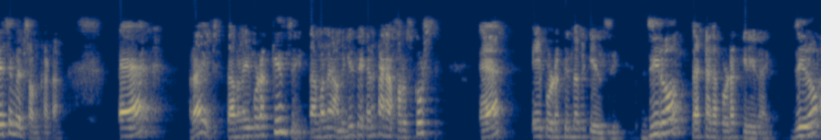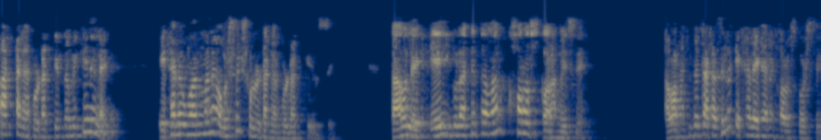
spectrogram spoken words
ডেসিমেল সংখ্যাটা। এক রাইট তার মানে এই প্রোডাক্ট কিনছি, তার মানে আমি কিন্তু এখানে টাকা খরচ করছি। এক এই প্রোডাক্ট কিন্তু আমি কিনছি। জিরো চার টাকার প্রোডাক্ট কিনি নাই। জিরো আট টাকার প্রোডাক্ট কিন্তু আমি কিনি নাই। এখানে ওয়ান মানে অবশ্যই ষোলো টাকার প্রোডাক্ট কিনছি। তাহলে এইগুলা কিন্তু আমার খরচ করা হয়েছে। আমার হাতে টাকা ছিল, এখানে এখানে খরচ করছি।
